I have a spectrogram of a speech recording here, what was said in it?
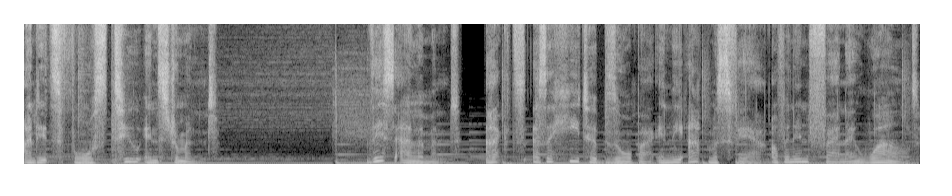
and its FORS2 instrument. This element acts as a heat absorber in the atmosphere of an inferno world.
